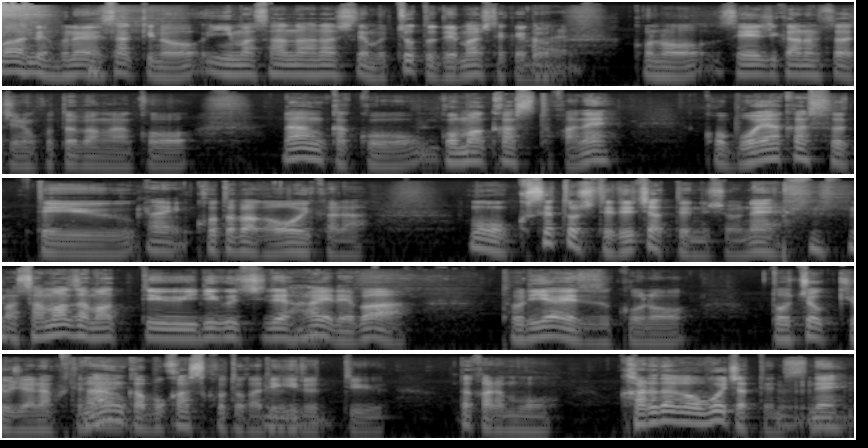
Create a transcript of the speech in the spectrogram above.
まあでもねさっきの飯間さんの話でもちょっと出ましたけど、はい。この政治家の人たちの言葉がこうなんかこうごまかすとかねこうぼやかすっていうはい。言葉が多いから、もう癖として出ちゃってるんでしょうね。まあ様々っていう入り口で入ればとりあえずこのド直球じゃなくてはいなんかぼかすことができるっていう、だからもう体が覚えちゃってるんですね。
